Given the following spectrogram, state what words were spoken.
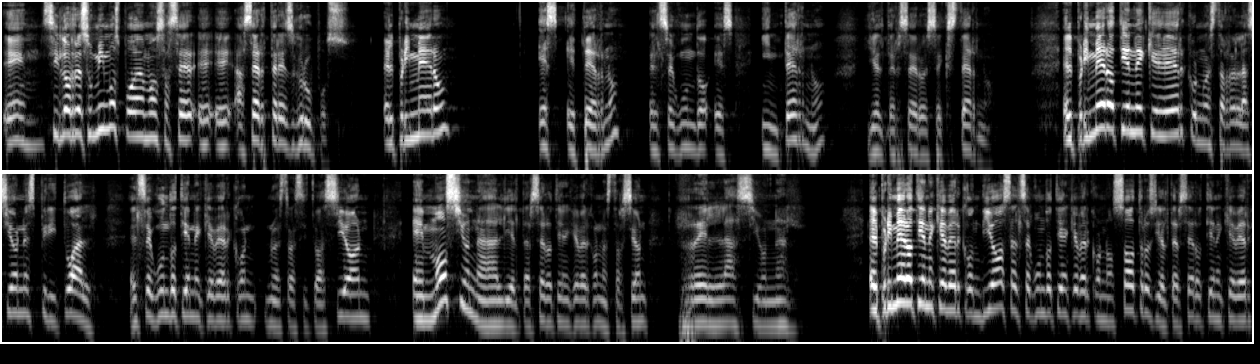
Eh, si lo resumimos, podemos hacer, eh, eh, hacer tres grupos. El primero es eterno, el segundo es interno y el tercero es externo. El primero tiene que ver con nuestra relación espiritual, el segundo tiene que ver con nuestra situación emocional y el tercero tiene que ver con nuestra situación relacional. El primero tiene que ver con Dios, el segundo tiene que ver con nosotros y el tercero tiene que ver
